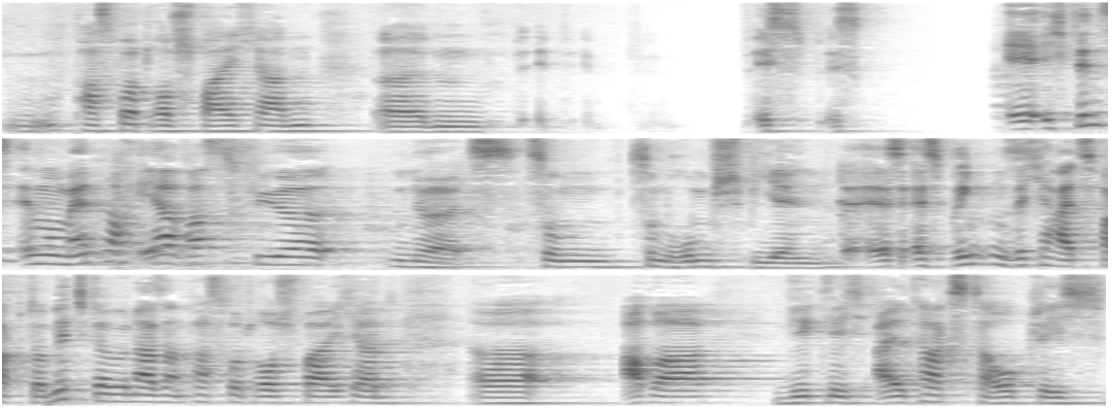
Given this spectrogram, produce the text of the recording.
ein Passwort drauf speichern. Ähm, ist, ist, äh, ich finde es im Moment noch eher was für Nerds zum, zum Rumspielen. Es, es bringt einen Sicherheitsfaktor mit, wenn man da sein Passwort drauf speichert, äh, aber wirklich alltagstauglich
